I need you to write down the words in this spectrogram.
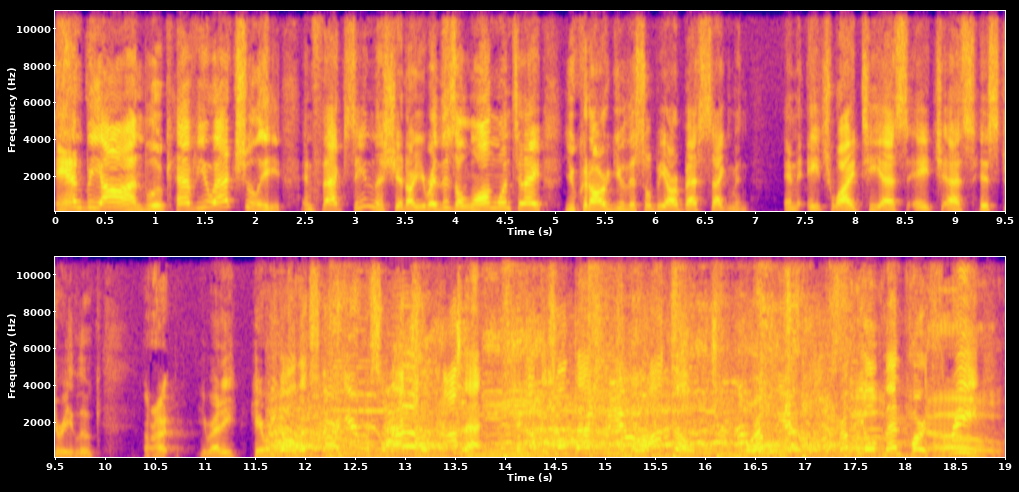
and beyond. Luke, have you actually, in fact, seen this shit? Are you ready? This is a long one today. You could argue this will be our best segment in HYTSHS history, Luke. All right. You ready? Here we go. Let's start here with some actual combat. Check out these old bastards in Morocco. Grumpy, Grumpy Old Men Part No. 3.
